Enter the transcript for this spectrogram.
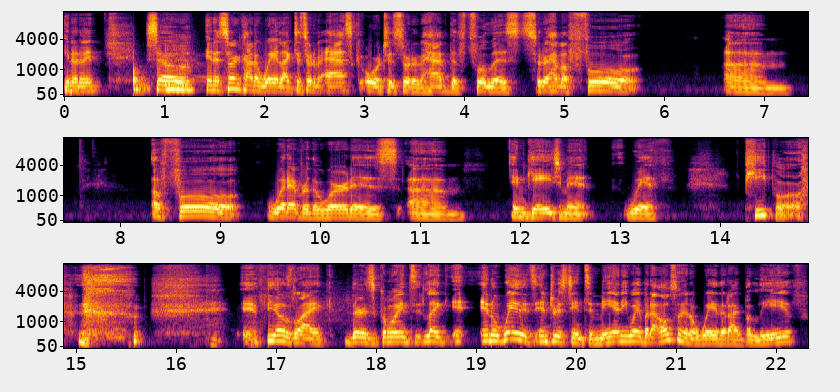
You know what I mean? So, mm-hmm. in a certain kind of way, like to sort of ask or to sort of have the fullest, sort of have a full, um, a full whatever the word is, um, engagement with people. it feels like there's going to like in a way that's interesting to me anyway, but also in a way that I believe,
